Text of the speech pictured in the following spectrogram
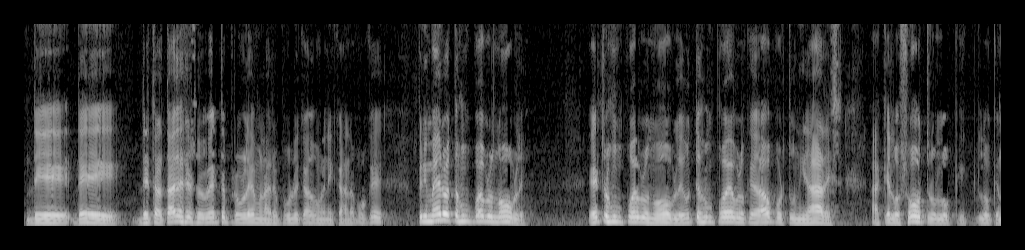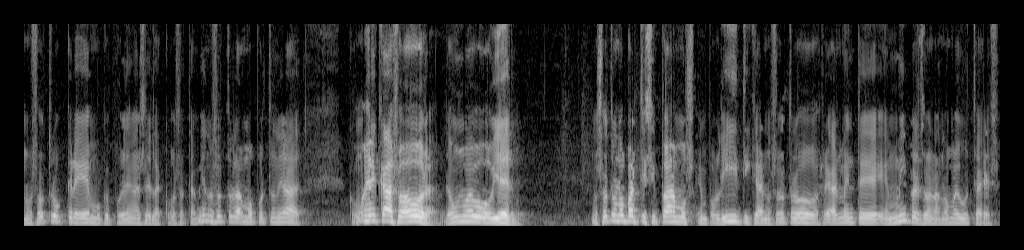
de, tratar de resolver este problema en la República Dominicana, porque primero esto es un pueblo noble, esto es un pueblo noble, esto es un pueblo que da oportunidades a que los otros, lo que, lo que nosotros creemos que pueden hacer las cosas, también nosotros le damos oportunidades, como es el caso ahora de un nuevo gobierno. Nosotros no participamos en política, nosotros realmente, en mi persona, no me gusta eso.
